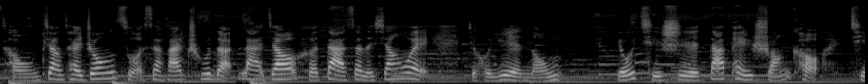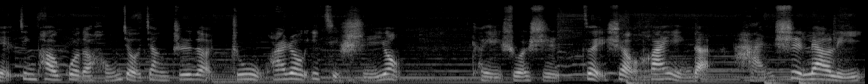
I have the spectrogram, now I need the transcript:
从酱菜中所散发出的辣椒和大蒜的香味就会越浓，尤其是搭配爽口且浸泡过的红酒酱汁的猪五花肉一起食用，可以说是最受欢迎的韩式料理。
